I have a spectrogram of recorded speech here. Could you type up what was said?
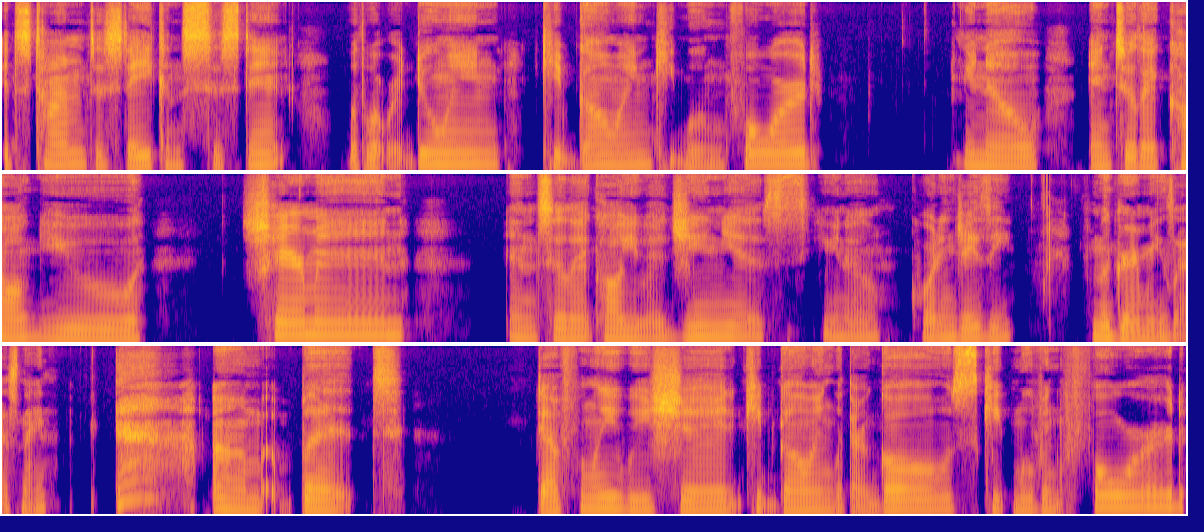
It's time to stay consistent with what we're doing, keep going, keep moving forward, you know, until they call you chairman, until they call you a genius, you know, quoting Jay Z from the Grammys last night. um, but definitely we should keep going with our goals, keep moving forward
